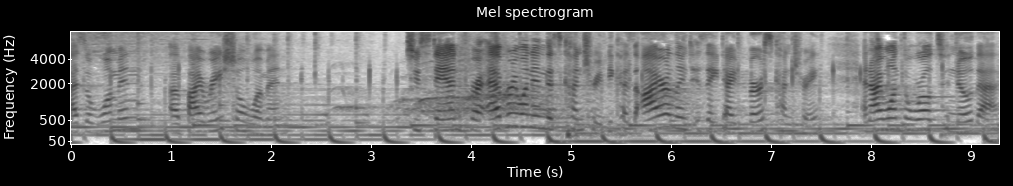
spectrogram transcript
as a woman, a biracial woman, to stand for everyone in this country because Ireland is a diverse country, and I want the world to know that.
